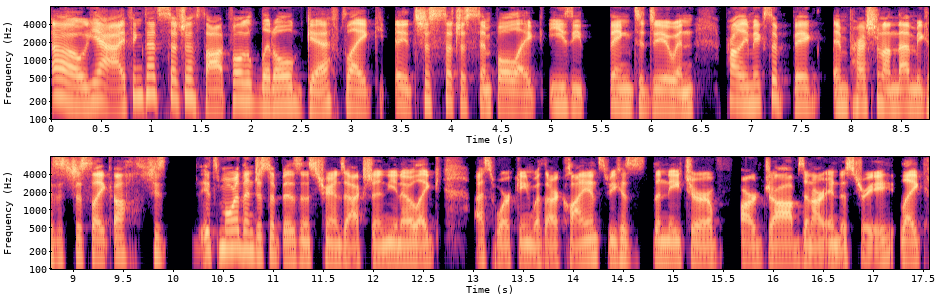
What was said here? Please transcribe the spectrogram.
Oh, yeah. I think that's such a thoughtful little gift. Like, it's just such a simple, like, easy thing to do and probably makes a big impression on them because it's just like, oh, she's, it's more than just a business transaction, you know, like us working with our clients because the nature of our jobs and our industry, like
